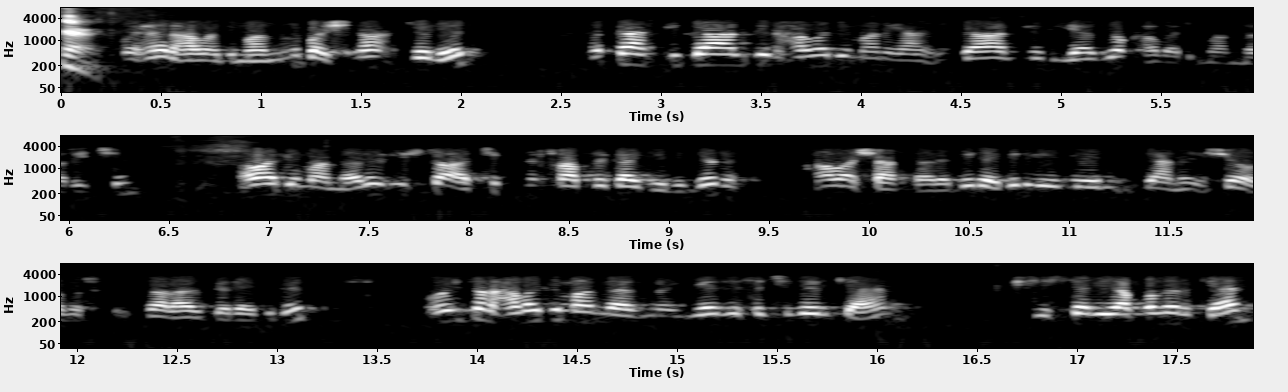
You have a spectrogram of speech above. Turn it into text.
Evet. Bu her havalimanının başına gelir. Zaten ideal bir havalimanı yani ideal bir yer yok havalimanları için. Havalimanları üstü açık bir fabrika gibidir. Hava şartları birebir yani şey olur, zarar görebilir. O yüzden havalimanlarının yeri seçilirken, pistleri yapılırken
